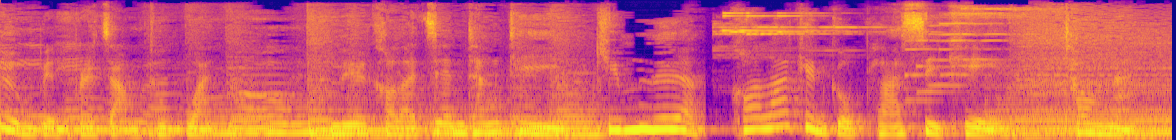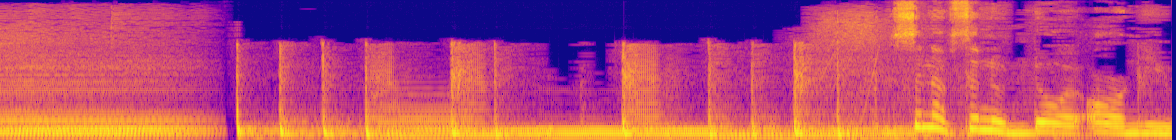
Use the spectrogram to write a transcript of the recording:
ดื่มเป็นประจำทุกวัน เลือกคอลลาเจนทั้งที คิมเลือกคอลลาเคนโกพลัส 4K เท่านั้น สนับสนุนโดย All New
